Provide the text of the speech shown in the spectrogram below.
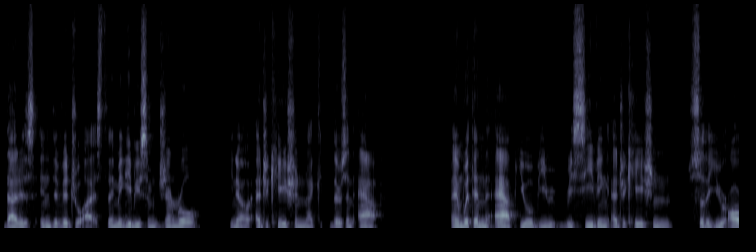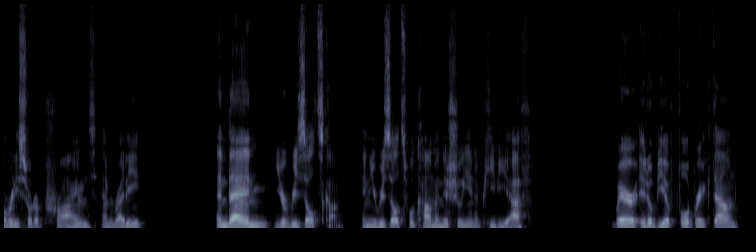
that is individualized. They may give you some general, you know, education. Like there's an app, and within the app, you will be receiving education so that you're already sort of primed and ready. And then your results come, and your results will come initially in a PDF where it'll be a full breakdown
